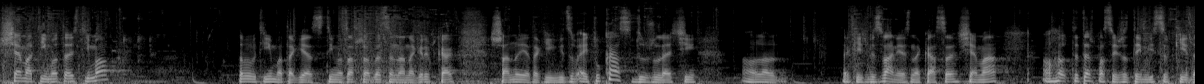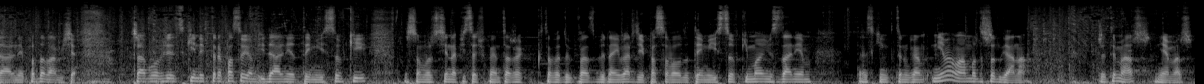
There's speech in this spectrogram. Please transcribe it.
Siema Timo, to jest Timo? To był Timo, tak jest. Timo zawsze obecny na nagrywkach. Szanuję takich widzów. Ej, tu kasy dużo leci. O lol. Jakieś wyzwanie jest na kasę. Siema. O, ty też pasujesz do tej miejscówki idealnie. Podoba mi się. Trzeba było wziąć skiny, które pasują idealnie do tej miejscówki. Zresztą możecie napisać w komentarzach, kto według was by najbardziej pasował do tej miejscówki. Moim zdaniem ten skin, którym gram... Nie mam ammo do shotguna. Czy ty masz? Nie masz.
